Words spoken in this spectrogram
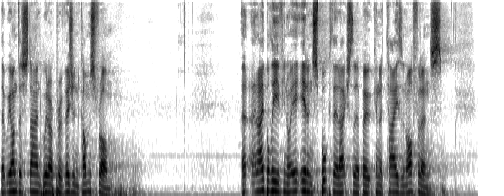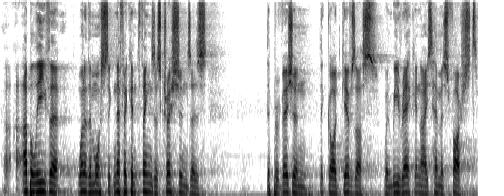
that we understand where our provision comes from. And I believe, you know, Aaron spoke there actually about kind of tithes and offerings. I believe that one of the most significant things as Christians is the provision that God gives us when we recognize Him as first.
